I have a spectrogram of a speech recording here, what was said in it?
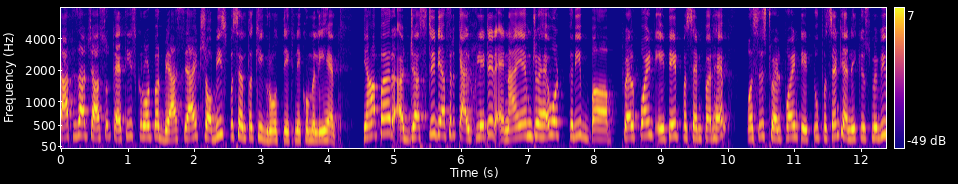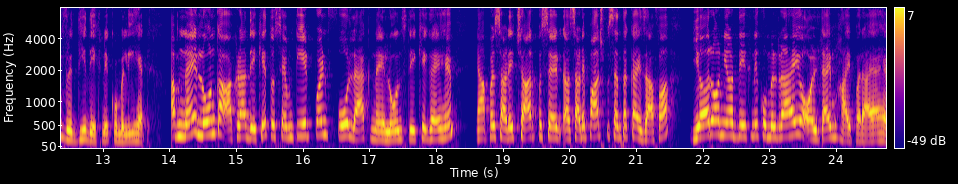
सात हज़ार चार सौ तैंतीस करोड़ पर ब्याज से आए चौबीस परसेंट तक की ग्रोथ देखने को मिली है। यहाँ पर एडजस्टेड या फिर कैलकुलेटेड एनआईएम जो है वो करीब twelve point eight eight percent पर है। एट टू परसेंट यानी कि उसमें भी वृद्धि देखने को मिली है। अब नए लोन का आंकड़ा देखें तो seventy eight point four lakh नए लोन्स देखे गए हैं। यहाँ पर साढ़े चार परसेंट साढ़े पाँच परसेंट तक का इजाफा ईयर ऑन ईयर देखने को मिल रहा है। ये ऑल टाइम हाई पर आया है।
